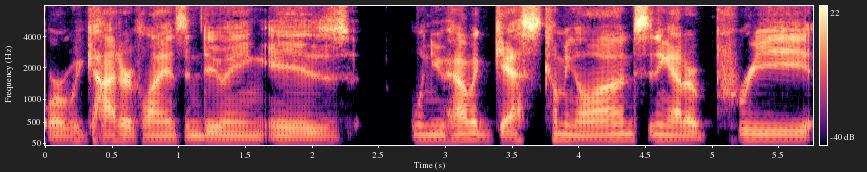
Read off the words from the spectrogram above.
or we guide our clients in doing, is when you have a guest coming on, sending out a pre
